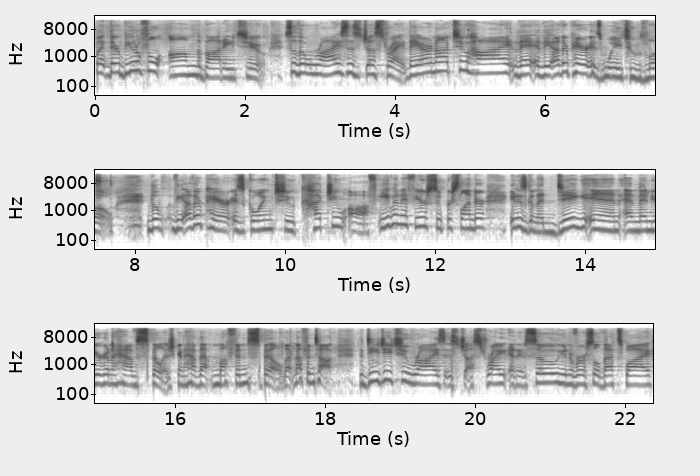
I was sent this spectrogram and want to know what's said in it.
But they're beautiful on the body too. So the rise is just right. They are not too high. They, the other pair is way too low. The, the other pair is going to cut you off. Even if you're super slender, it is gonna dig in and then you're gonna have spillage. You're gonna have that muffin spill, that muffin top. The DG2 rise is just right and it's so universal. That's why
